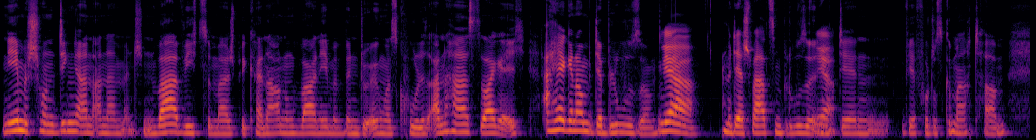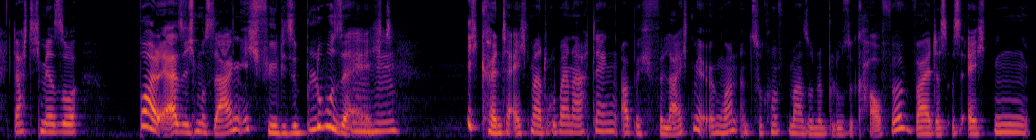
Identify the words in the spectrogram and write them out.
nehme schon Dinge an anderen Menschen wahr, wie ich zum Beispiel, keine Ahnung, wahrnehme, wenn du irgendwas Cooles anhast, sage ich, ach ja, genau, mit der Bluse Ja, mit der schwarzen Bluse, Ja. in der wir Fotos gemacht haben, dachte ich mir so, boah, also ich muss sagen, ich fühle diese Bluse echt. Ich könnte echt mal drüber nachdenken, ob ich vielleicht mir irgendwann in Zukunft mal so eine Bluse kaufe, weil das ist echt ein,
